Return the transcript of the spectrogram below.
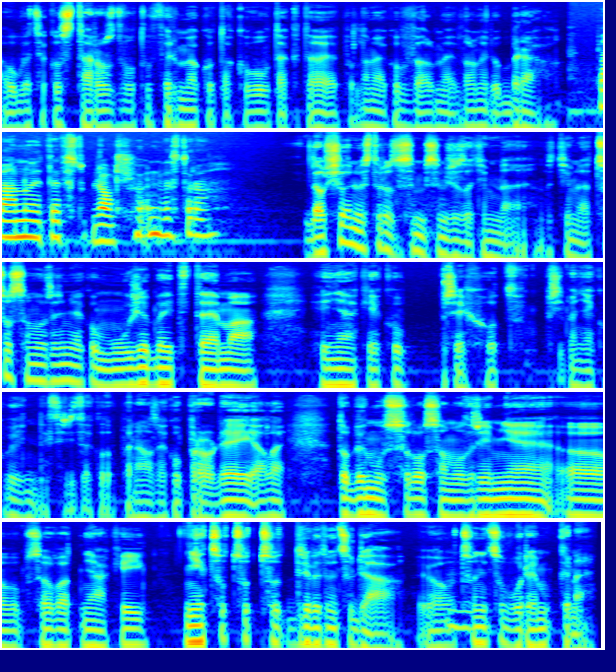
a vůbec jako starost o tu firmu jako takovou, tak to je podle mě jako velmi, velmi dobrá. Plánujete vstup dalšího investora? Dalšího investora si myslím, že zatím ne. Zatím ne. Co samozřejmě jako může být téma, je nějaký jako přechod, případně jako nechci říct takhle úplně jako prodej, ale to by muselo samozřejmě uh, obsahovat nějaký něco, co, co to něco dá, jo? Mm. co něco odemkne.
